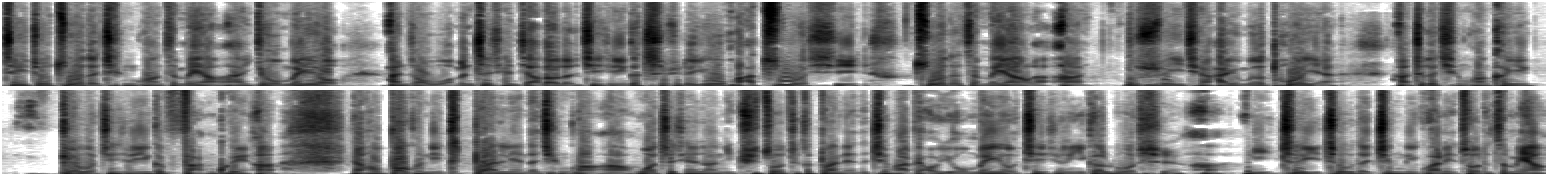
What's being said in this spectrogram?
这一周做的情况怎么样啊？有没有按照我们之前讲到的进行一个持续的优化？作息做的怎么样了啊？不睡前还有没有拖延啊？这个情况可以给我进行一个反馈啊。然后包括你锻炼的情况啊，我之前让你去做这个锻炼的计划表，有没有进行一个落实啊？你这一周的精力管理做的怎么样？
